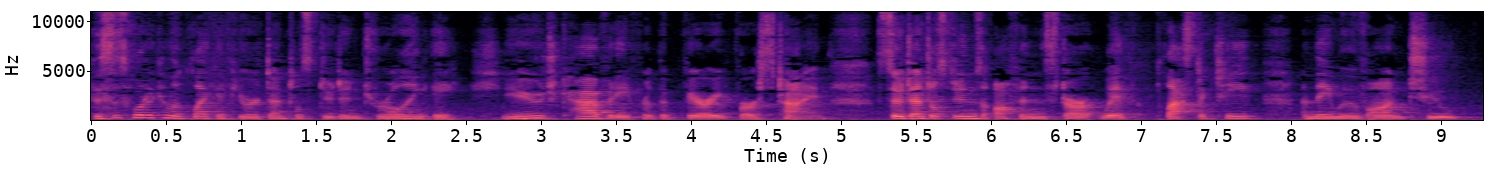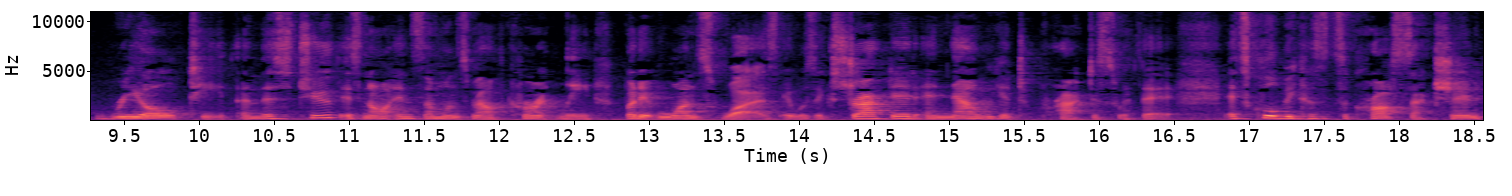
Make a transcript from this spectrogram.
this is what it can look like if you're a dental student drilling a huge cavity for the very first time. So dental students often start with plastic teeth and they move on to real teeth. And this tooth is not in someone's mouth currently, but it once was. It was extracted and now we get to practice with it. It's cool because it's a cross section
